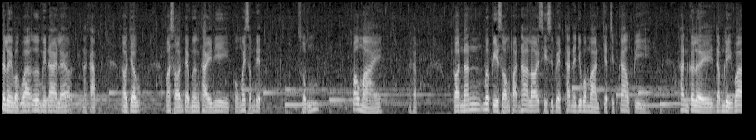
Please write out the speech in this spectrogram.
ก็เลยบอกว่าเออไม่ได้แล้วนะครับ เราจะมาสอนแต่เมืองไทยนี่คงไม่สำเร็จสมเป้าหมายนะครับ ตอนนั้นเมื่อปี 2541 ท่านอายุประมาณ 79 ปี ท่านก็เลยดำริว่า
